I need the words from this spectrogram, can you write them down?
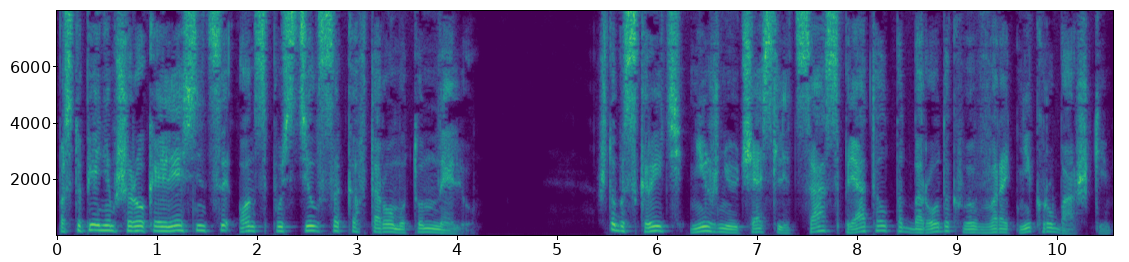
По ступеням широкой лестницы он спустился ко второму туннелю чтобы скрыть нижнюю часть лица, спрятал подбородок в воротник рубашки.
